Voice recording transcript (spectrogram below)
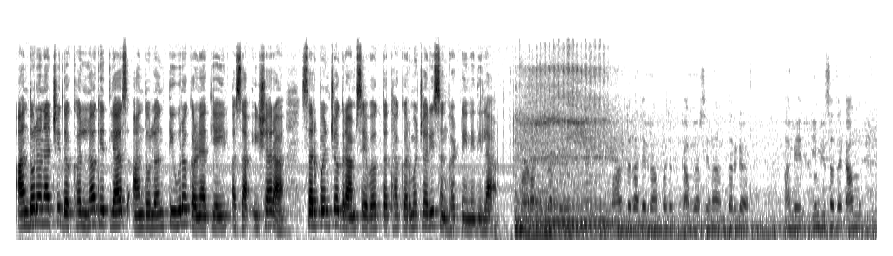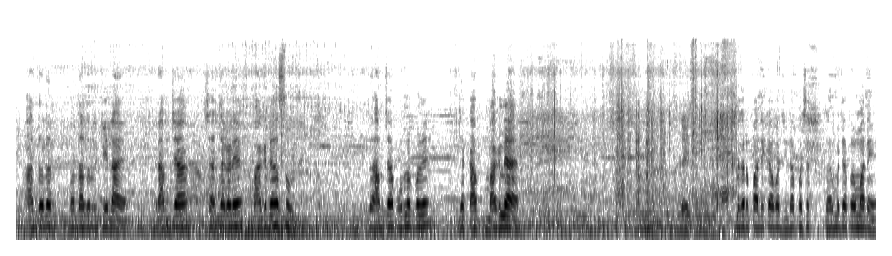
आंदोलनाची दखल न घेतल्यास आंदोलन तीव्र करण्यात येईल असा इशारा सरपंच ग्रामसेवक तथा कर्मचारी संघटनेने दिला. महाराष्ट्र राज्य ग्रामपंचायत कामगार सेना अंतर्गत आम्ही तीन दिवसाचं काम आंदोलन बंद आंदोलन केलं आहे. तर आमच्या शासनाकडे मागण्या असून तर आमच्या पूर्णपणे ज्या काम मागण्या आहे नगरपालिका व जिल्हा परिषद कर्मचाऱ्याप्रमाणे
